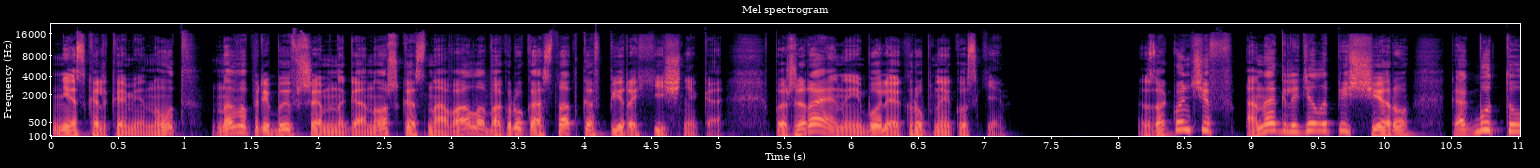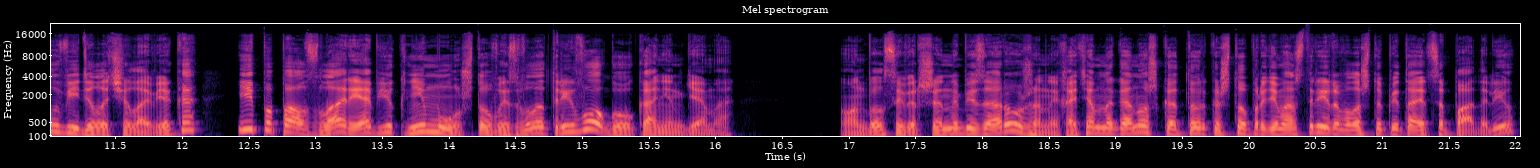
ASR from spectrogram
Несколько минут новоприбывшая многоножка сновала вокруг остатков пира хищника, пожирая наиболее крупные куски. Закончив, она глядела пещеру, как будто увидела человека и поползла рябью к нему, что вызвало тревогу у Каннингема. Он был совершенно безоружен, и хотя многоножка только что продемонстрировала, что питается падалью,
